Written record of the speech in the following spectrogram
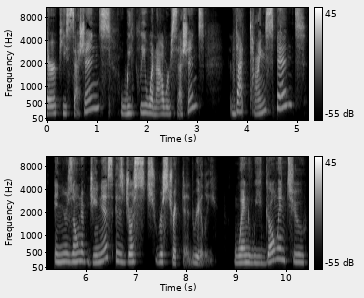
therapy sessions, weekly one hour sessions, that time spent in your zone of genius is just restricted, really. When we go into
